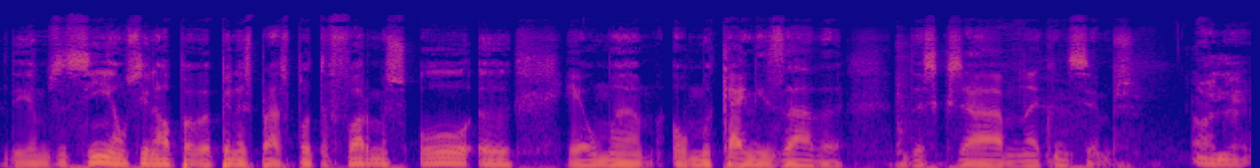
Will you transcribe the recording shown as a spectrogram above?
digamos assim? É um sinal para, apenas para as plataformas ou uh, é uma, uma kainizada das que já né, conhecemos? Olha,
